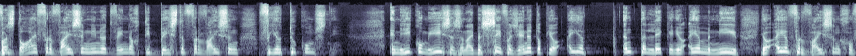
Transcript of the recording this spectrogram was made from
was daai verwysing nie noodwendig die beste verwysing vir jou toekoms nie. En hier kom Jesus en hy besef as jy net op jou eie intellek en jou eie manier, jou eie verwysing gaan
